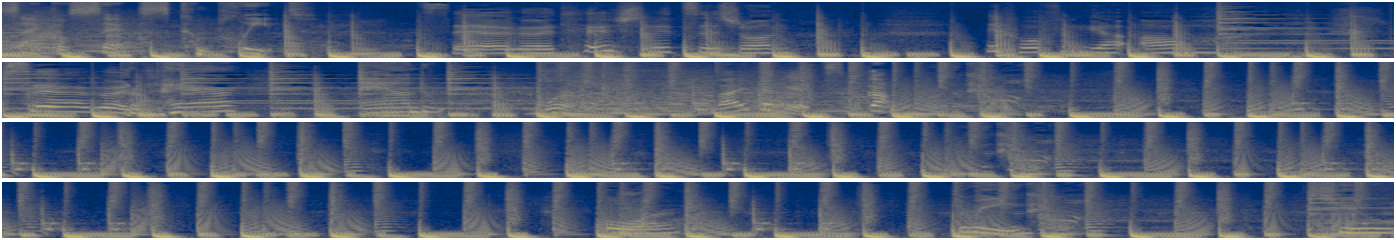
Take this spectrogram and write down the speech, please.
Cycle six complete. Sehr gut. Ich schwitze schon. Ich hoffe, ihr auch. Sehr gut. Prepare and work. Weiter geht's. Komm. Four, three, two,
